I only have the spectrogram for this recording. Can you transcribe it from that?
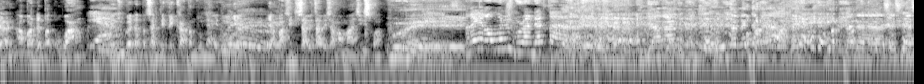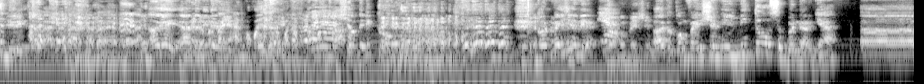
dan apa dapat uang Iya. dan juga dapat sertifikat tentunya itu ya yang pasti dicari-cari sama mahasiswa. Wih. Makanya kamu harus buruan daftar. Jangan kencang-kencang ya. Ya, ada sesinya sendiri. Sabar, sabar, sabar. sabar. Oke, eh, tadi dari pertanyaan pokoknya jangan pada Makom tadi. Confession ya? Iya. confession. Oh, ke confession ini tuh sebenarnya eh,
